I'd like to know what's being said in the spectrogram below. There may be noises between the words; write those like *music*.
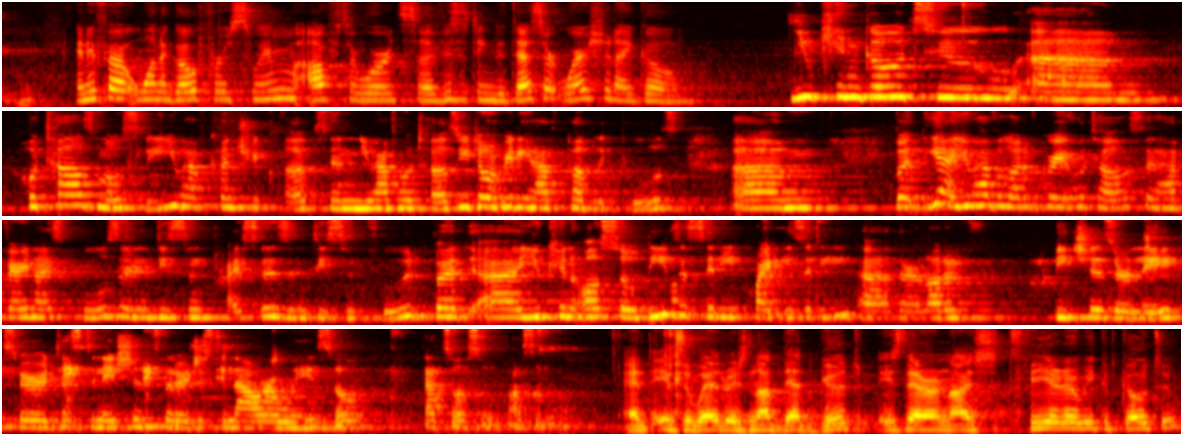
And if I want to go for a swim afterwards, uh, visiting the desert, where should I go? You can go to um, hotels mostly. You have country clubs and you have hotels. You don't really have public pools. Um, but yeah, you have a lot of great hotels that have very nice pools and decent prices and decent food. But uh, you can also leave the city quite easily. Uh, there are a lot of beaches or lakes or destinations that are just an hour away. So that's also possible. And if the weather is not that good, is there a nice theater we could go to?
